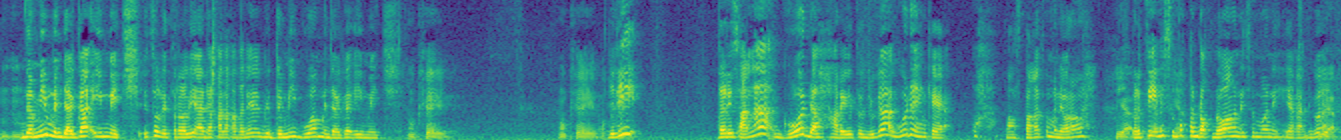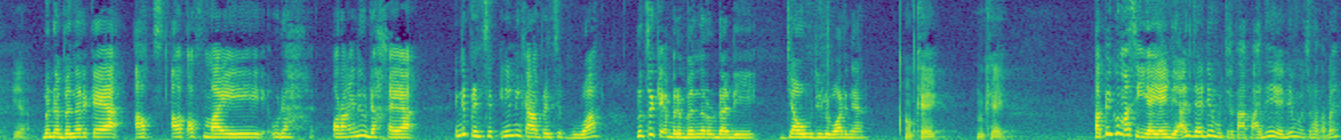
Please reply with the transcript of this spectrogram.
Mm-mm. demi menjaga image. Itu literally ada kata-kata dia demi gua menjaga image. oke oke oke. Jadi dari sana gue udah hari itu juga gue udah yang kayak wah malas banget nih orang lah. Iya, Berarti iya, ini semua iya. kedok doang nih semua nih ya kan. Gue Iya, iya. bener-bener kayak out out of my udah orang ini udah kayak ini prinsip ini nih karena prinsip gua. Lu tuh kayak bener-bener udah di jauh di luarnya. oke oke tapi gue masih iyain dia aja dia mau cerita apa aja ya dia mau cerita apa aja.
